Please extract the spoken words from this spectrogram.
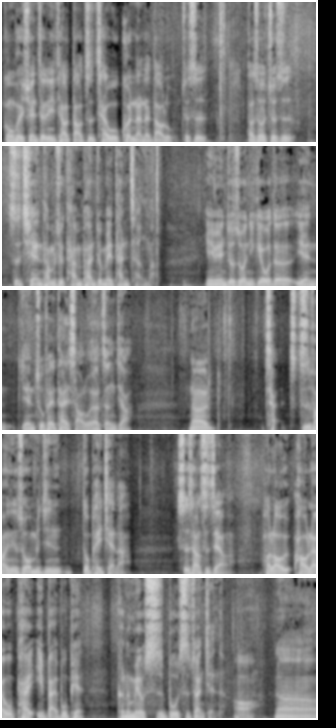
工会选择了一条导致财务困难的道路，就是到时候就是之前他们去谈判就没谈成嘛。演员就说：“你给我的演演出费太少了，我要增加。”那财资方一定说：“我们已经都赔钱了。”事实上是这样啊。好莱好莱坞拍一百部片，可能没有十部是赚钱的哦。那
